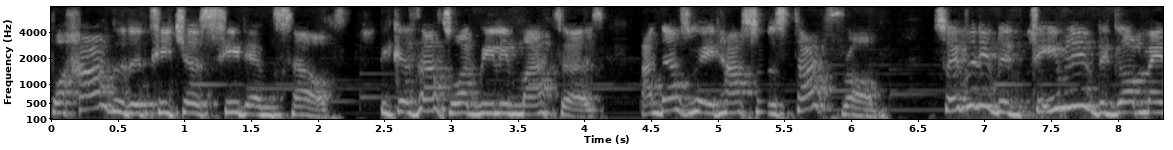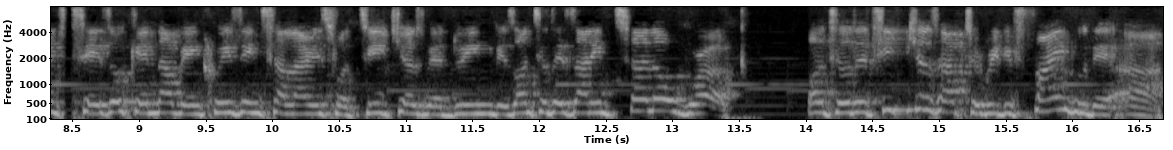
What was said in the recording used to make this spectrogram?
but how do the teachers see themselves? Because that's what really matters, and that's where it has to start from. So even if the even if the government says, okay, now we're increasing salaries for teachers, we're doing this until there's an internal work, until the teachers have to redefine who they are,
